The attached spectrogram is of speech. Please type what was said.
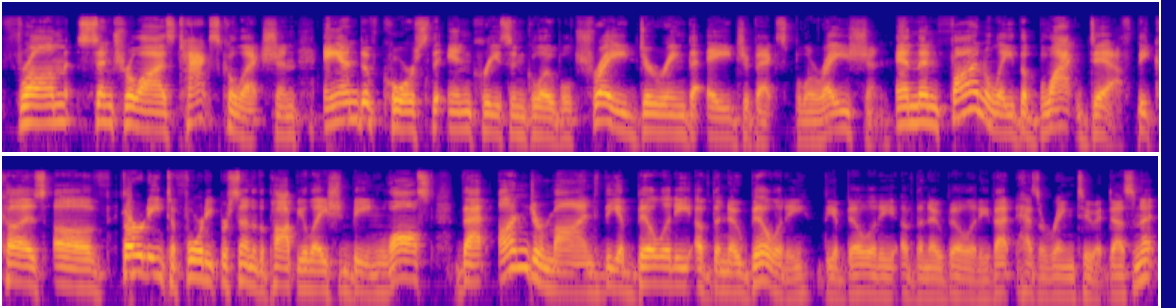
from centralized tax collection and of course the increase in global trade during the age of exploration. And then finally the Black Death because of 30 to 40% of the population being lost that undermined the ability of the nobility, the ability of the nobility, that has a ring to it, doesn't it?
